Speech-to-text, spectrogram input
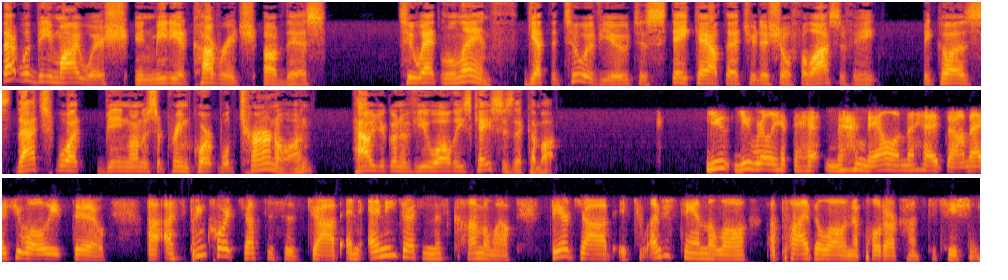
that would be my wish in media coverage of this to at length get the two of you to stake out that judicial philosophy because that's what being on the Supreme Court will turn on how you're going to view all these cases that come up. You you really hit the head, nail on the head, Dom, as you always do. A Supreme Court justice's job, and any judge in this Commonwealth, their job is to understand the law, apply the law, and uphold our Constitution.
